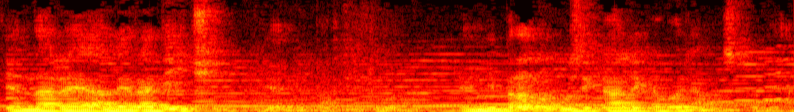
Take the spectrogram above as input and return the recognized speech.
di andare alle radici di ogni partitura, di ogni brano musicale che vogliamo studiare.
